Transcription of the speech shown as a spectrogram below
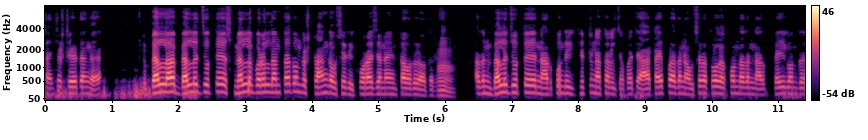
ಸೈಂಟಿಸ್ಟ್ ಹೇಳ್ದಂಗ ಬೆಲ್ಲ ಬೆಲ್ಲ ಬೆಲ್ಲದ ಜೊತೆ ಸ್ಮೆಲ್ ಬರಲ್ದಂತದ್ ಒಂದು ಸ್ಟ್ರಾಂಗ್ ಔಷಧಿ ಕೊರಾಜನ ಇಂಥವು ಯಾವ್ದಾರ ಅದನ್ನ ಬೆಲ್ಲ ಜೊತೆ ನಾದ್ಕೊಂಡು ಈಗ ಹಿಟ್ಟು ನಾತಾರಲ್ಲ ಚಪಾತಿ ಆ ಟೈಪ್ ಅದನ್ನ ಔಷಧ ತೊಗ ಹಾಕೊಂಡು ಅದನ್ನ ಕೈಗೊಂದು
